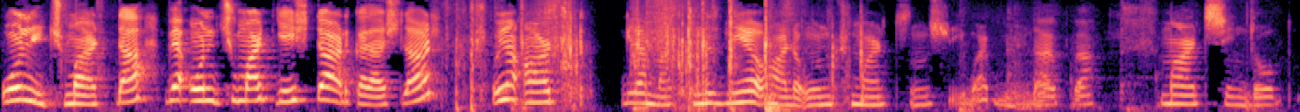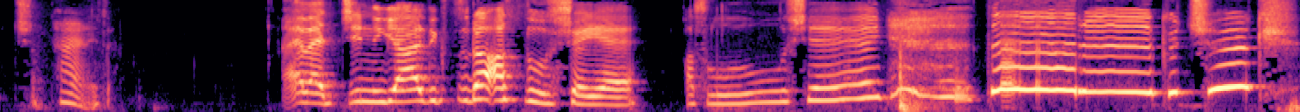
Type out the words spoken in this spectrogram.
13 Mart'ta ve 13 Mart geçti arkadaşlar. O yüzden artık gidemezsiniz. Niye hala 13 Mart'ın şeyi var bilmiyorum. Galiba Mart şimdi olduğu için. Her neyse. Evet şimdi geldik sıra asıl şeye. Asıl şey. Darı küçük.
